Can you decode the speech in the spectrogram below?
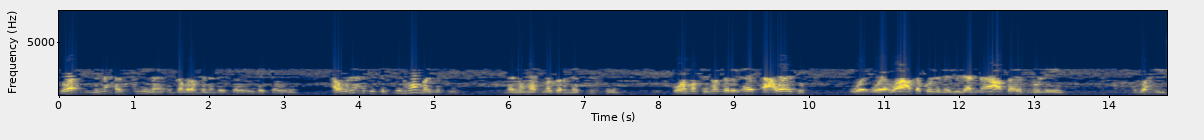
سواء من ناحية القيمة قدام ربنا ده يساوي إيه ده يساوي إيه. أو من ناحية الفلسطين هم المسيح لأن هم في نظر الناس فلسطين وهم في نظر الآب أعوازه. وأعطى كل ما ليه لأن أعطى ابنه الايه الوحيد.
